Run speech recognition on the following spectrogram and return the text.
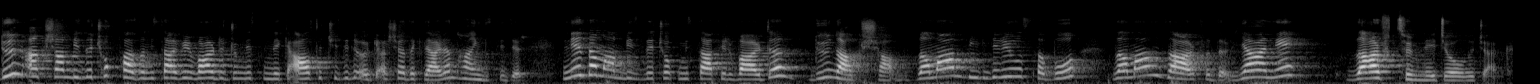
Dün akşam bizde çok fazla misafir vardı cümlesindeki altı çizili öge aşağıdakilerden hangisidir? Ne zaman bizde çok misafir vardı? Dün akşam. Zaman bildiriyorsa bu zaman zarfıdır. Yani zarf tümleci olacak.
